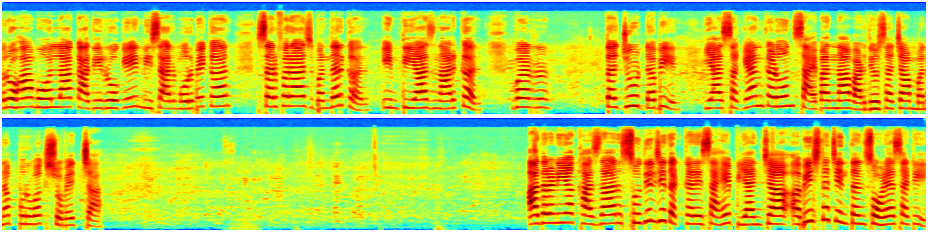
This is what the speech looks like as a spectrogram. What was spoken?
रोहा मोहल्ला कादिर रोगे निसार मोरबेकर सरफराज बंदरकर इम्तियाज नाडकर व तज्जू डबीर या सगळ्यांकडून साहेबांना वाढदिवसाच्या मनपूर्वक शुभेच्छा. आदरणीय खासदार सुनीलजी तटकरे साहेब यांच्या अभिष्ट चिंतन सोहळ्यासाठी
